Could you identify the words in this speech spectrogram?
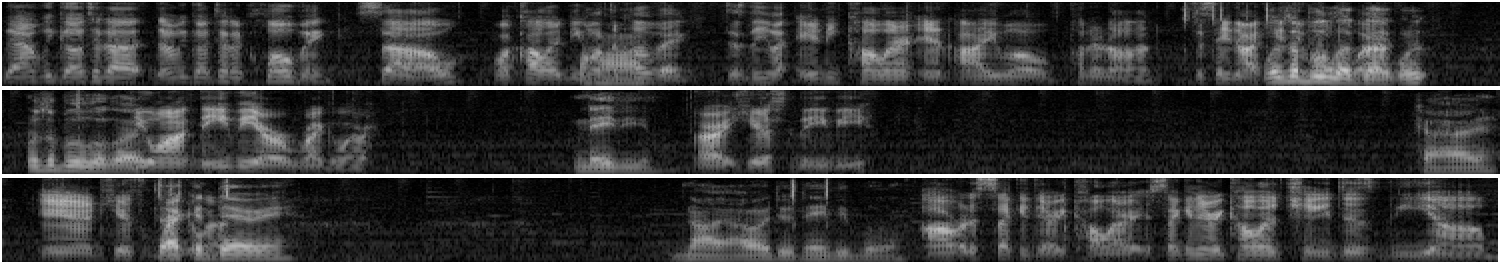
now we go to the now we go to the clothing. So, what color do you want the Uh-huh. clothing? Just name it any color, and I will put it on. Just say no. I What does the blue look black. like? What, what does the blue look Do like? you want navy or regular? Navy. All right, here's navy, Okay. and here's regular. Secondary. Nah, I would do navy blue. Uh, for the secondary color, secondary color changes the um,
